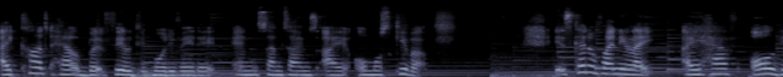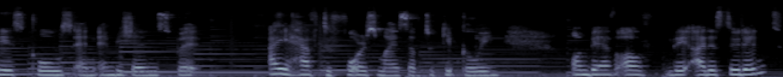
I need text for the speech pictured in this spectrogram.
I can't help but feel demotivated and sometimes I almost give up. It's kind of funny like I have all these goals and ambitions but I have to force myself to keep going on behalf of the other students,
